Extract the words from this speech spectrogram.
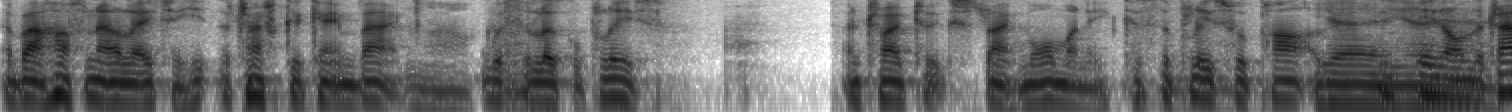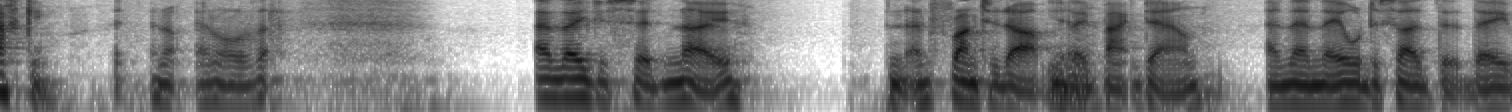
About half an hour later, he, the trafficker came back Oh, with the local police and tried to extract more money because the police were part of Yeah, in, yeah, in on the trafficking and, and all of that. And they just said no and, and fronted up, and they backed down. And then they all decided that they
